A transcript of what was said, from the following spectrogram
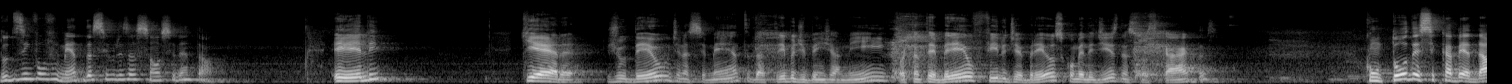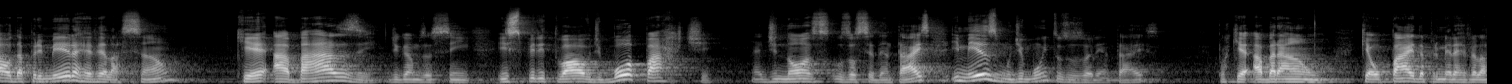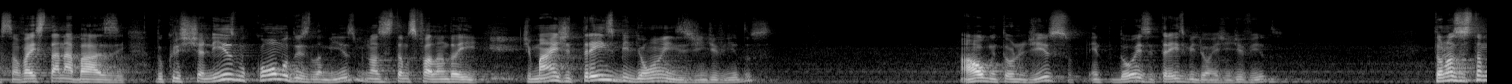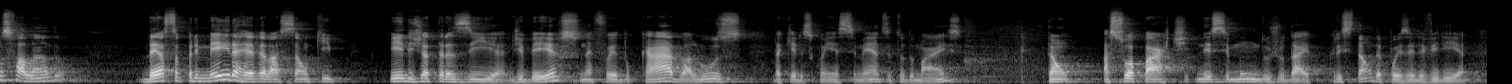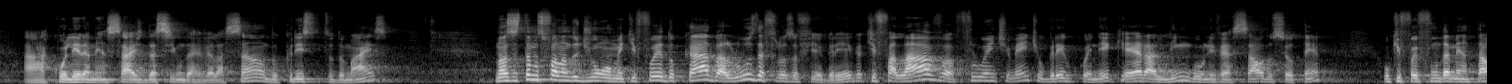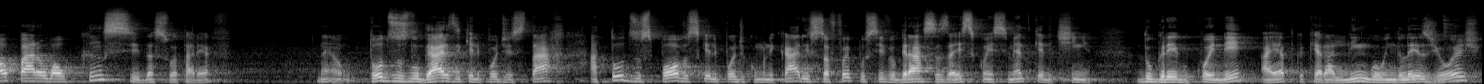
do desenvolvimento da civilização ocidental. Ele, que era judeu de nascimento, da tribo de Benjamim, portanto, hebreu, filho de hebreus, como ele diz nas suas cartas, com todo esse cabedal da primeira revelação, que é a base, digamos assim, espiritual de boa parte né, de nós, os ocidentais, e mesmo de muitos os orientais, porque Abraão, que é o pai da primeira revelação, vai estar na base do cristianismo como do islamismo. Nós estamos falando aí de mais de 3 bilhões de indivíduos, algo em torno disso, entre 2 e 3 bilhões de indivíduos. Então, nós estamos falando dessa primeira revelação que ele já trazia de berço, né, foi educado à luz daqueles conhecimentos e tudo mais. Então, a sua parte nesse mundo judaico-cristão, depois ele viria a acolher a mensagem da segunda revelação, do Cristo e tudo mais. Nós estamos falando de um homem que foi educado à luz da filosofia grega, que falava fluentemente o grego koiné, que era a língua universal do seu tempo, o que foi fundamental para o alcance da sua tarefa. Né? Todos os lugares em que ele pôde estar, a todos os povos que ele pôde comunicar, isso só foi possível graças a esse conhecimento que ele tinha do grego koiné, à época, que era a língua, o inglês de hoje,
